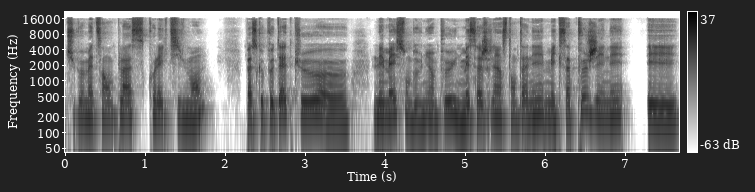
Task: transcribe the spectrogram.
tu peux mettre ça en place collectivement. Parce que peut-être que euh, les mails sont devenus un peu une messagerie instantanée, mais que ça peut gêner et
